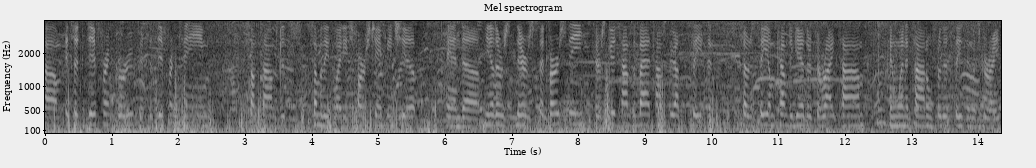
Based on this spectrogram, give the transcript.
Um, it's a different group. It's a different team. Sometimes it's some of these ladies' first championship, and uh, you know there's there's adversity. There's good times and bad times throughout the season. So to see them come together at the right time and win a title for this season is great.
